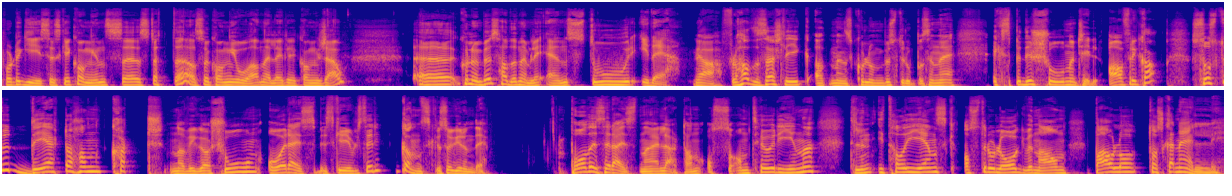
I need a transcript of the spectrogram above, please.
portugisiske kongens eh, støtte, altså kong Johan eller kong Jau. Uh, Columbus hadde nemlig en stor idé. Ja, for det hadde seg slik at mens Columbus dro på sine ekspedisjoner til Afrika, så studerte han kart, navigasjon og reisebeskrivelser ganske så grundig. På disse reisene lærte han også om teoriene til en italiensk astrolog ved navn Paolo Toscanelli.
